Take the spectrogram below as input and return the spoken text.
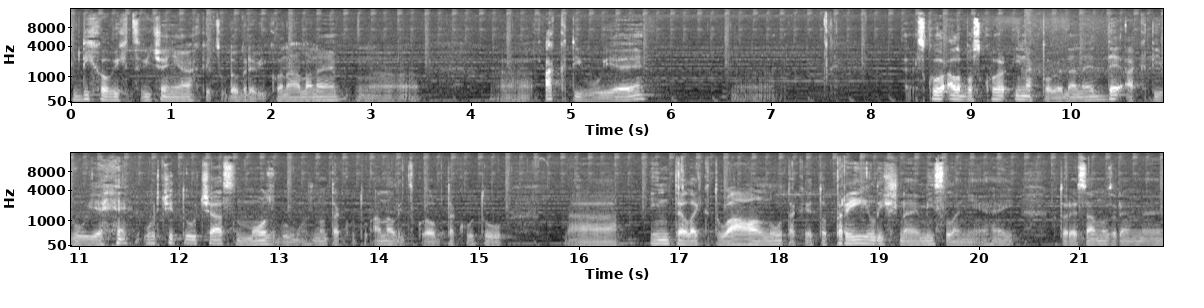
dýchových cvičeniach, keď sú dobre vykonávané, aktivuje skôr, alebo skôr inak povedané, deaktivuje určitú časť mozgu, možno takú tú analytickú alebo takú tú intelektuálnu, takéto prílišné myslenie, hej, ktoré samozrejme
